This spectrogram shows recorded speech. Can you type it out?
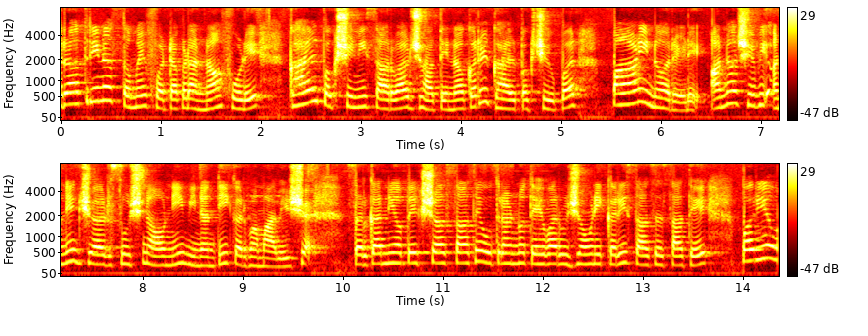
રાત્રિના સમયે ફટાકડા ન ફોડે. ઘાયલ પક્ષીની સારવાર જાતે ન કરે. ઘાયલ પક્ષી ઉપર પાણી ન રેડે. આના જેવી અનેક જાહેર સૂચનાઓની વિનંતી કરવામાં આવી છે. સરકારની અપેક્ષા સાથે ઉત્તરાયણનો તહેવાર ઉજવણી કરી સાથે સાથે પર્યાવરણ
